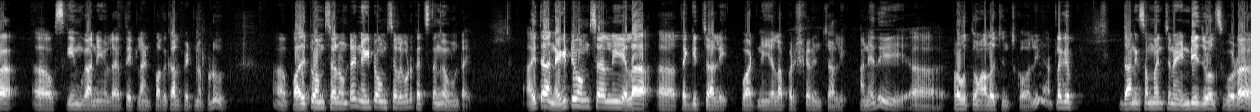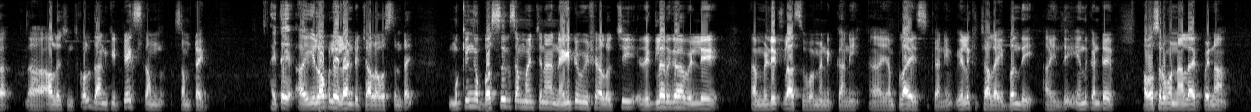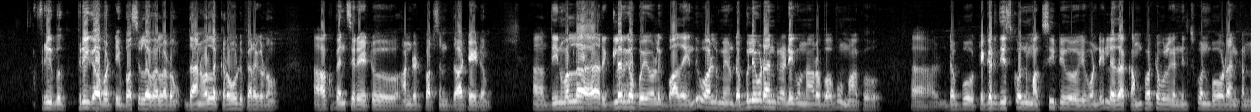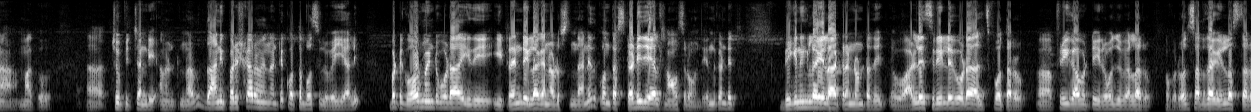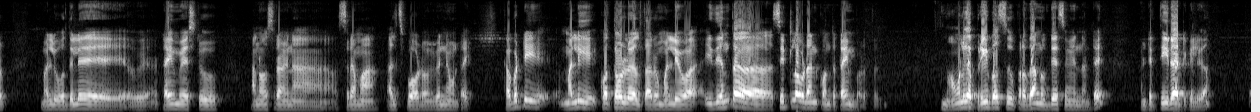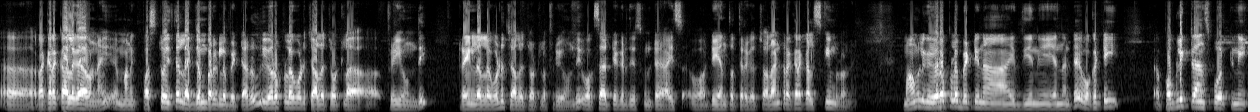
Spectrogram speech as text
స్కీమ్ కానీ లేకపోతే ఇట్లాంటి పథకాలు పెట్టినప్పుడు పాజిటివ్ అంశాలు ఉంటాయి నెగిటివ్ అంశాలు కూడా ఖచ్చితంగా ఉంటాయి. అయితే ఆ నెగిటివ్ అంశాలని ఎలా తగ్గించాలి వాటిని ఎలా పరిష్కరించాలి అనేది ప్రభుత్వం ఆలోచించుకోవాలి. అట్లాగే దానికి సంబంధించిన ఇండివిజువల్స్ కూడా ఆలోచించుకోవాలి. దానికి it takes some some time అయితే ఈ లోపల ఇలాంటివి చాలా వస్తుంటాయి. ముఖ్యంగా బస్సుకు సంబంధించిన నెగిటివ్ విషయాలు వచ్చి రెగ్యులర్గా వెళ్ళే మిడిల్ క్లాస్ ఉమెన్కి కానీ ఎంప్లాయీస్ కానీ వీళ్ళకి చాలా ఇబ్బంది అయింది. ఎందుకంటే అవసరం ఉన్నా లేకపోయినా ఫ్రీ బుక్ ఫ్రీ కాబట్టి బస్సులో వెళ్ళడం దానివల్ల క్రౌడ్ పెరగడం ఆక్యుపెన్సీ రేటు హండ్రెడ్ పర్సెంట్ దాటేయడం దీనివల్ల రెగ్యులర్గా పోయే వాళ్ళకి బాధ అయింది వాళ్ళు మేము డబ్బులు ఇవ్వడానికి రెడీగా ఉన్నారో బాబు? మాకు డబ్బు టికెట్ తీసుకొని మాకు సీటు ఇవ్వండి లేదా కంఫర్టబుల్గా నిల్చుకొని పోవడానికన్నా మాకు చూపించండి అని అంటున్నారు. దానికి పరిష్కారం ఏంటంటే కొత్త బస్సులు వేయాలి. బట్ గవర్నమెంట్ కూడా ఇది ఈ ట్రెండ్ ఇలాగ నడుస్తుంది అనేది కొంత స్టడీ చేయాల్సిన అవసరం ఉంది. ఎందుకంటే బిగినింగ్లో ఇలా ట్రెండ్ ఉంటుంది. వాళ్ళే స్త్రీలు కూడా అలసిపోతారు. ఫ్రీ కాబట్టి రోజు వెళ్ళరు. ఒక రోజు సరదాగా వెళ్ళొస్తారు. మళ్ళీ వదిలే టైం వేస్ట్ అనవసరమైన శ్రమ అలసిపోవడం ఇవన్నీ ఉంటాయి. కాబట్టి మళ్ళీ కొత్త వాళ్ళు వెళ్తారు మళ్ళీ ఇదంతా ఇది ఎంత సెటిల్ అవ్వడానికి కొంత టైం పడుతుంది. మామూలుగా ప్రీ బస్సు ప్రధాన ఉద్దేశం ఏంటంటే అంటే థియరాటికల్గా రకరకాలుగా ఉన్నాయి. మనకి ఫస్ట్ అయితే లగ్జంబర్గ్లో పెట్టారు. యూరోప్లో కూడా చాలా చోట్ల ఫ్రీ ఉంది. ట్రైన్లలో కూడా చాలా చోట్ల ఫ్రీ ఉంది. ఒకసారి టికెట్ తీసుకుంటే ఐస్ వడ్డీ ఎంత తిరగచ్చు. అలాంటి రకరకాల స్కీములు ఉన్నాయి. మామూలుగా యూరోప్లో పెట్టిన దీన్ని ఏంటంటే ఒకటి పబ్లిక్ ట్రాన్స్పోర్ట్ని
